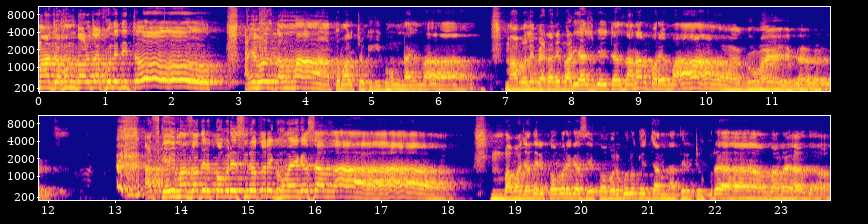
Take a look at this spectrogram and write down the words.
মা যখন দরজা খুলে দিত, আমি বলতাম, মা, তোমার চোখে কি ঘুম নাই, মা? মা বলে ব্যাটারে বাড়ি আসবে, এটা জানার পরে মা ঘুমায় না আজকে এই মা যাদের কবরে চিরতরে ঘুমায় গেছে আল্লাহ। বাবা যাদের কবরে গেছে, কবরগুলোকে জান্নাতের টুকরা বানায় দাও।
